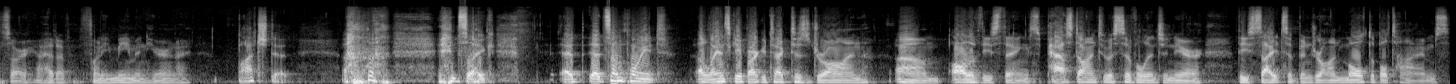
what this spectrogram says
sorry, I had a funny meme in here and I botched it. it's like at, at some point, a landscape architect has drawn um, all of these things, passed on to a civil engineer. These sites have been drawn multiple times,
